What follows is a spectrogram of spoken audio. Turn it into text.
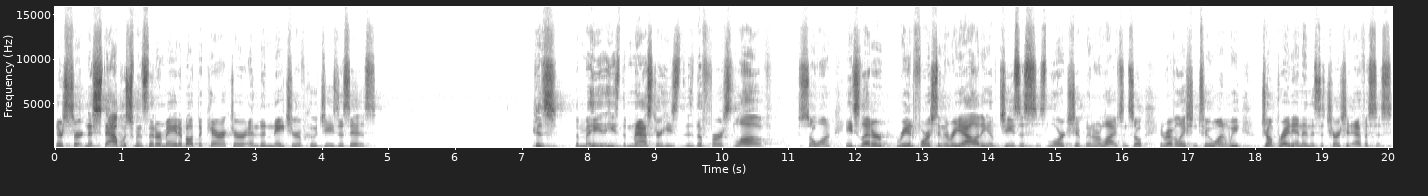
there's certain establishments that are made about the character and the nature of who Jesus is. His, the, he, he's the master, he's the first love, so on. Each letter reinforcing the reality of Jesus' lordship in our lives. And so in Revelation 2 1, we jump right in, and it's the church at Ephesus.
